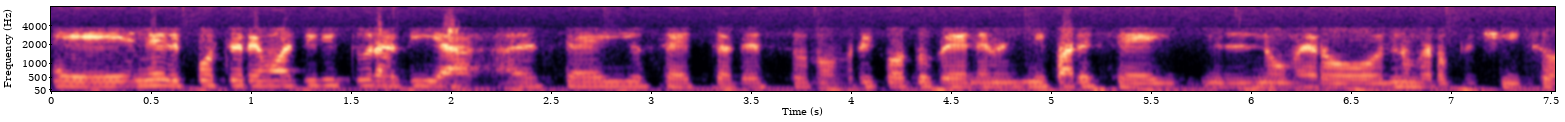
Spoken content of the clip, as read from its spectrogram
e ne porteremo addirittura via 6 eh, o 7 adesso non ricordo bene mi pare 6 il numero, il numero preciso.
